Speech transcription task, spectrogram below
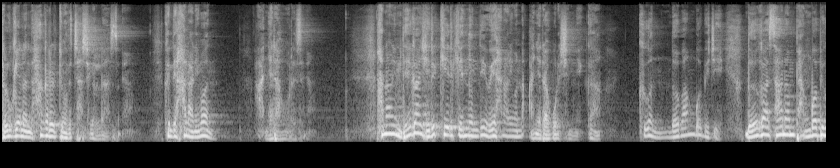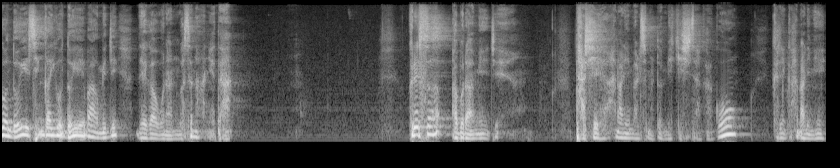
결국에는 하가를 통해서 자식을 낳았어요. 근데 하나님은 아니라고 그러세요. 하나님 내가 이렇게 이렇게 했는데 왜 하나님은 아니라고 그러십니까? 그건 너 방법이지. 너가 사는 방법이고 너의 생각이고 너의 마음이지 내가 원하는 것은 아니다. 그래서 아브라함이 이제 다시 하나님 말씀을 또 믿기 시작하고 그러니까 하나님이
